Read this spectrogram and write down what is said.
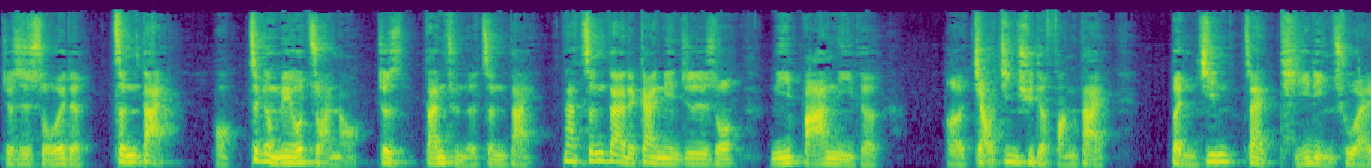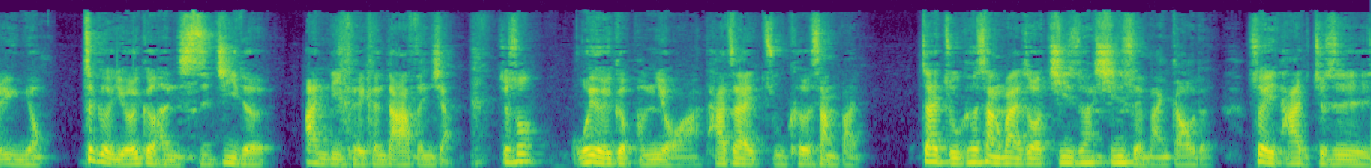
就是所谓的增贷。哦，这个没有转哦，就是单纯的增贷。那增贷的概念就是说，你把你的呃缴进去的房贷本金再提领出来运用。这个有一个很实际的案例可以跟大家分享，就是说我有一个朋友啊，他在竹科上班。在竹科上班的时候，其实他薪水蛮高的，所以他就是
